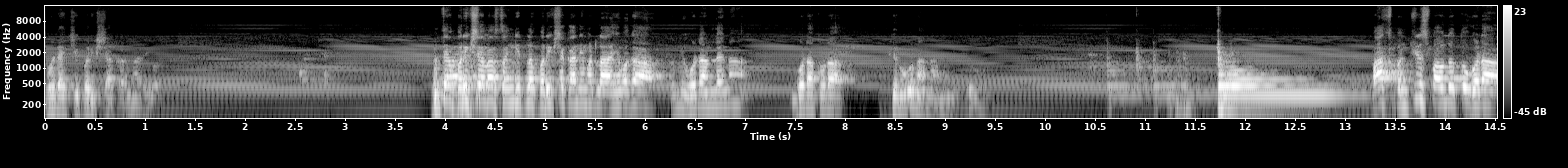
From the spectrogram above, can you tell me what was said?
घोड्याची परीक्षा करणारे. त्या परीक्षेला सांगितलं परीक्षकाने म्हटलं हे बघा तुम्ही घोडा आणलाय ना घोडा थोडा फिरवून आणा म्हणजे फिरवून. पाच पंचवीस पावलं तो घोडा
